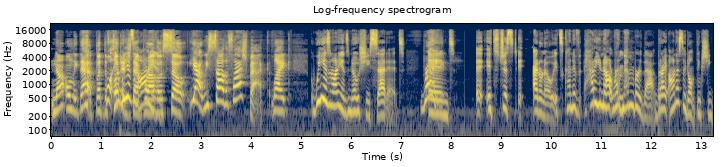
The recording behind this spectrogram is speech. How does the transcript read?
Not only that, but the Well, footage that Bravo. So yeah, we saw the flashback. Like we as an audience know she said it. Right. And it's just, it, I don't know, it's kind of, how do you not remember that? But I honestly don't think she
